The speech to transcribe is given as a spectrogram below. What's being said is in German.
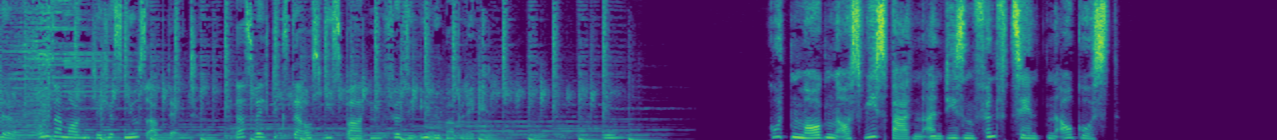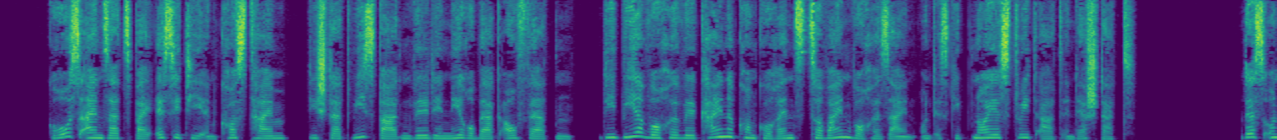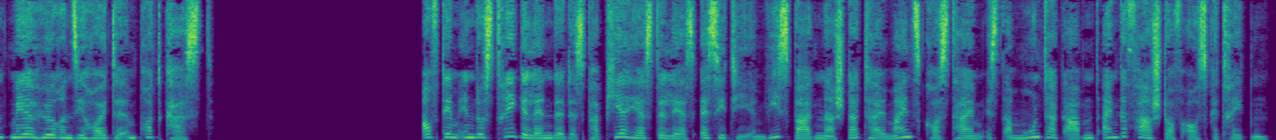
Gude, unser morgendliches News Update. Das Wichtigste aus Wiesbaden für Sie im Überblick. Guten Morgen aus Wiesbaden an diesem 15. August. Großeinsatz bei Essity in Kostheim, die Stadt Wiesbaden will den Neroberg aufwerten, die Bierwoche will keine Konkurrenz zur Weinwoche sein und es gibt neue Street Art in der Stadt. Das und mehr hören Sie heute im Podcast. Auf dem Industriegelände des Papierherstellers Essity im Wiesbadener Stadtteil Mainz-Kostheim ist am Montagabend ein Gefahrstoff ausgetreten.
